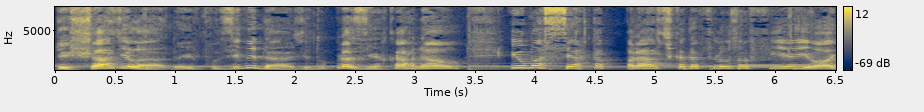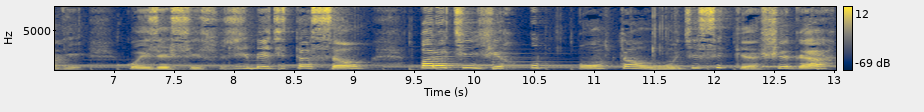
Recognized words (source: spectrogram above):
deixar de lado a efusividade do prazer carnal e uma certa prática da filosofia yogi, com exercícios de meditação para atingir o ponto aonde se quer chegar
